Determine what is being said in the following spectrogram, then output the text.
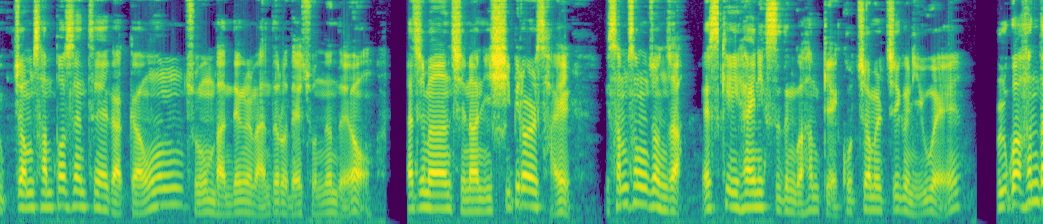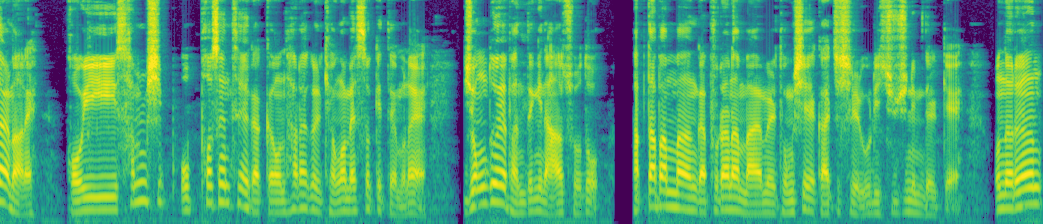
6.3%에 가까운 좋은 반등을 만들어내 줬는데요. 하지만 지난 이 11월 4일 이 삼성전자, SK 하이닉스 등과 함께 고점을 찍은 이후에 불과 한 달 만에 거의 35%에 가까운 하락을 경험했었기 때문에 이 정도의 반등이 나와줘도 답답한 마음과 불안한 마음을 동시에 가지실 우리 주주님들께 오늘은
